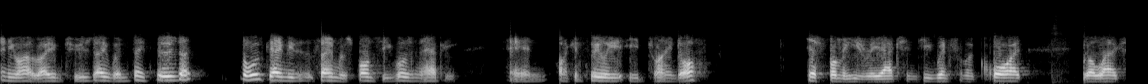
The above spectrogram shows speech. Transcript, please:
Anyway, I rode him Tuesday, Wednesday, Thursday. Always gave me the same response. He wasn't happy, and I could feel he, he'd trained off just from his reactions. He went from a quiet, relaxed,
